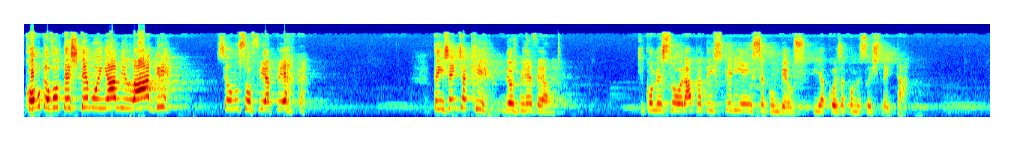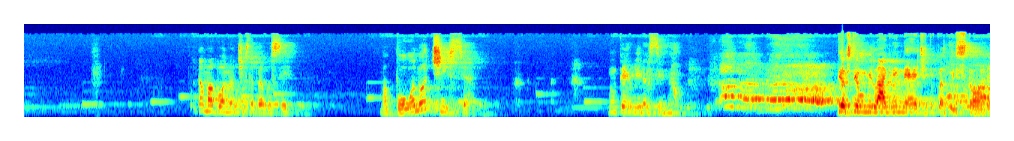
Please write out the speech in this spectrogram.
Como que eu vou testemunhar milagre se eu não sofri a perca? Tem gente aqui, Deus me revela, que começou a orar para ter experiência com Deus e a coisa começou a estreitar. Vou dar uma boa notícia para você. Uma boa notícia. Não termina assim, não. Deus tem um milagre inédito para tua história.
